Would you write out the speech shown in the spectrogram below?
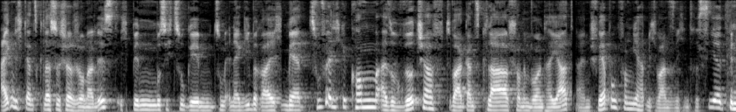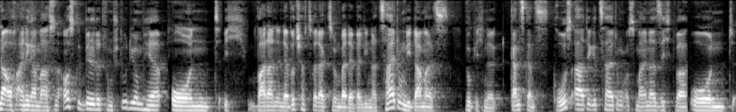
eigentlich ganz klassischer Journalist. Ich bin, muss ich zugeben, zum Energiebereich mehr zufällig gekommen. Also Wirtschaft war ganz klar schon im Volontariat ein Schwerpunkt von mir, hat mich wahnsinnig interessiert. Bin da auch einigermaßen ausgebildet vom Studium her und ich war dann in der Wirtschaftsredaktion bei der Berliner Zeitung, die damals wirklich eine ganz, ganz großartige Zeitung aus meiner Sicht war und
